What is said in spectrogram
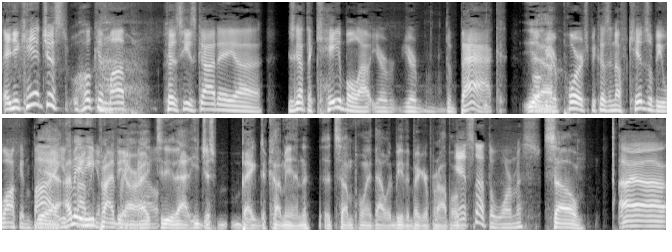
And you can't just hook him up because he's got a uh, he's got the cable out your your the back over Yeah. your porch because enough kids will be walking by. yeah, I mean, he'd probably be all right out. to do that. He just begged to come in at some point. That would be the bigger problem. Yeah, it's not the warmest. So, uh,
